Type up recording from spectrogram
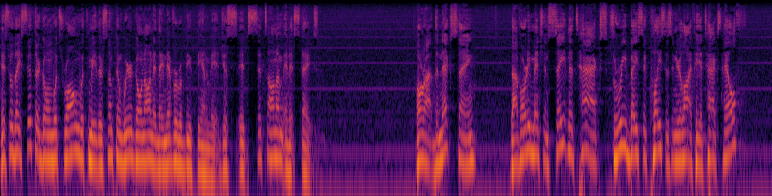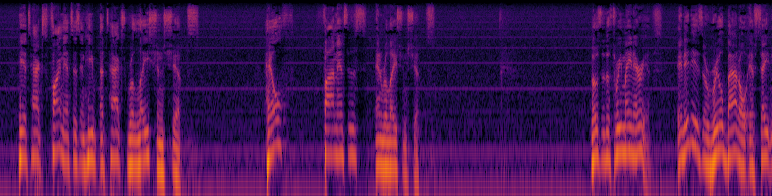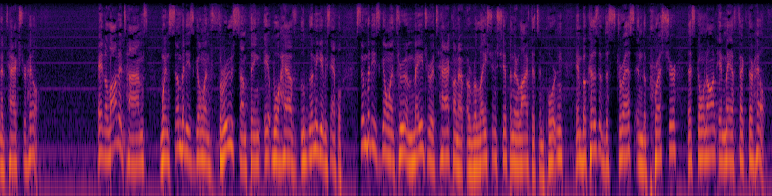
And so they sit there going, What's wrong with me? There's something weird going on, and they never rebuke the enemy. It just it sits on them and it stays. All right, the next thing that I've already mentioned, Satan attacks three basic places in your life. He attacks health, he attacks finances, and he attacks relationships. Health, finances, and relationships. Those are the three main areas. And it is a real battle if Satan attacks your health. And a lot of times, when somebody's going through something, it will have, let me give you an example. Somebody's going through a major attack on a, a, relationship in their life that's important, and because of the stress and the pressure that's going on, it may affect their health.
